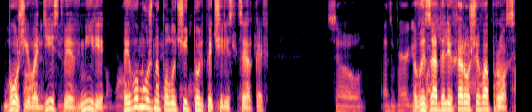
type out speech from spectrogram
Божьего действия в мире, а его можно получить только через церковь. Вы задали хороший вопрос.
